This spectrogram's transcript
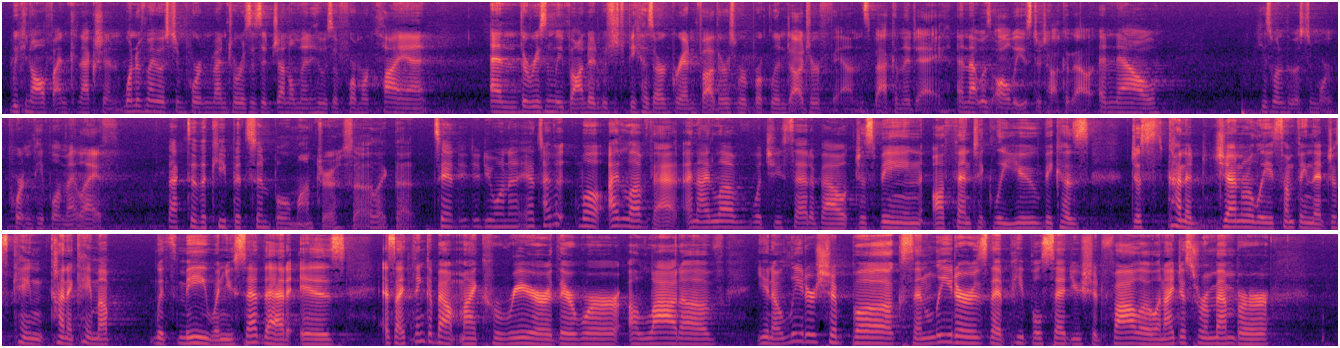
we can all find connection. One of my most important mentors is a gentleman who was a former client. And the reason we bonded was just because our grandfathers were Brooklyn Dodger fans back in the day. And that was all we used to talk about. And now he's one of the most important people in my life. Back to the keep it simple mantra. So I like that. Sandy, did you want to add something? I well, I love that. And I love what you said about just being authentically you because just kind of generally something that just came kind of came up with me when you said that is as I think about my career, there were a lot of you know leadership books and leaders that people said you should follow, and I just remember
